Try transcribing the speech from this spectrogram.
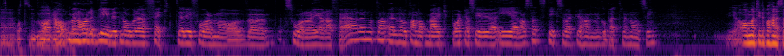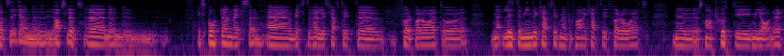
eh, åt vardera ja, Men har det blivit några effekter i form av uh, svårare att göra affärer eller något, eller något annat märkbart? Jag ser ju i er statistik så verkar handeln gå bättre än någonsin. Ja, om man tittar på handelsstatistiken, eh, absolut. Exporten växer. Växte väldigt kraftigt för förra året och lite mindre kraftigt men fortfarande kraftigt förra året. Nu snart 70 miljarder.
